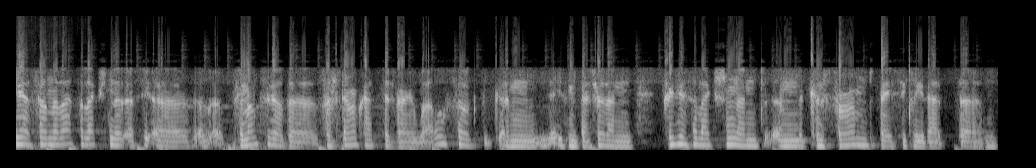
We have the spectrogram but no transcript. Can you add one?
Yeah, so in the last election, a few, uh, a few months ago, the Social Democrats did very well, so um, even better than previous election, and um, confirmed basically that um,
